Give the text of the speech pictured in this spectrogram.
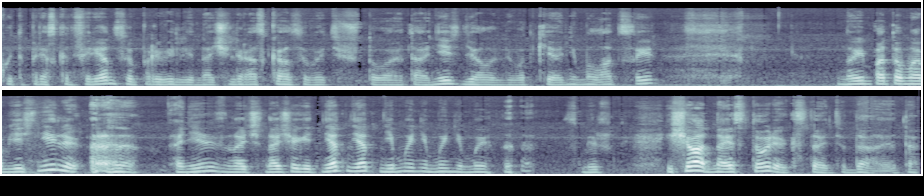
какую-то пресс-конференцию провели, начали рассказывать, что это они сделали, вот какие они молодцы. Но им потом объяснили, они, значит, начали говорить, нет, нет, не мы, не мы, не мы. Смешно. Еще одна история, кстати, да, это,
